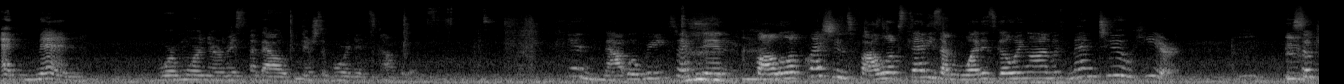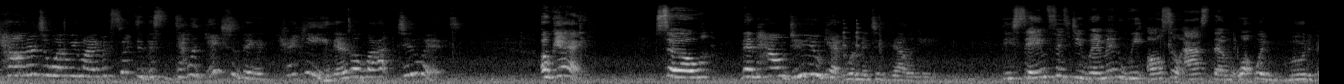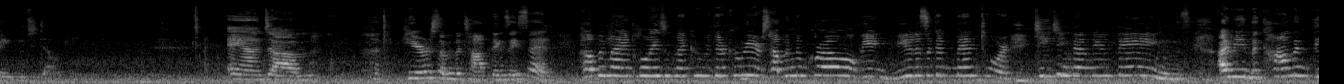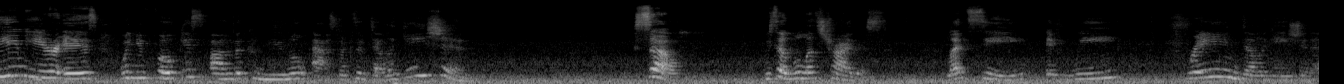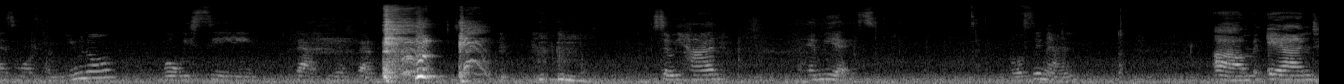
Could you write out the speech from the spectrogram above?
And men were more nervous about their subordinates competence Again, not what we expected. follow up questions, follow up studies on what is going on with men too here. So counter to what we might have expected, this delegation thing is tricky. There's a lot to it. Okay, so then how do you get women to delegate? These same 50 women, we also asked them what would motivate you to delegate. And um, here are some of the top things they said helping my employees with my, their careers, helping them grow, being viewed as a good mentor, teaching them new things. I mean, the common theme here is when you focus on the communal aspects of delegation. So, we said, well, let's try this. Let's see if we frame delegation as more communal, will we see that the effect? so we had MBAs, mostly men. Um, and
